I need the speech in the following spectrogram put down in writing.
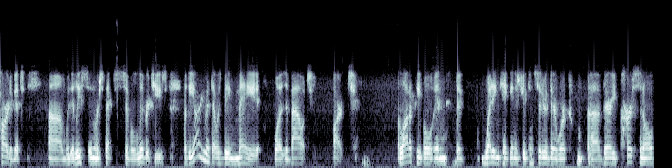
part of it, um, with at least in respect to civil liberties. But the argument that was being made was about art. A lot of people in the wedding cake industry consider their work uh, very personal,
